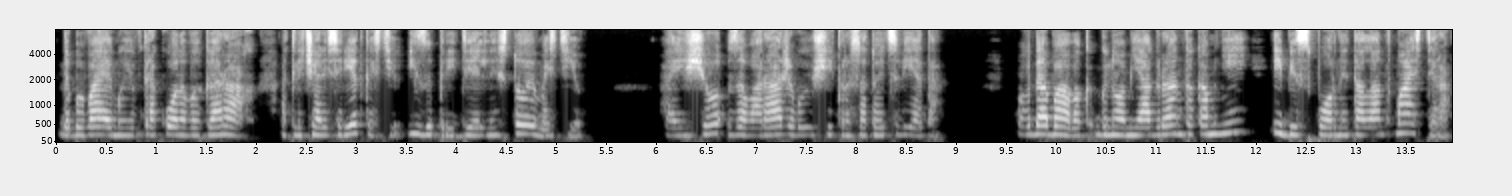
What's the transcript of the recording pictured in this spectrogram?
добываемые в драконовых горах, отличались редкостью и запредельной стоимостью, а еще завораживающей красотой цвета. Вдобавок гномья огранка камней и бесспорный талант мастера,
